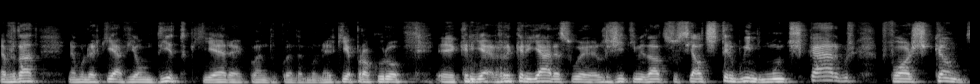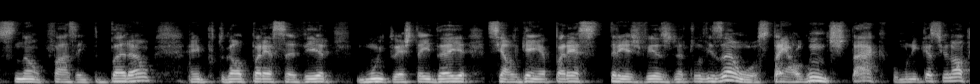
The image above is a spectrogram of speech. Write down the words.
Na verdade, na monarquia havia um dito que era, quando, quando a monarquia procurou eh, criar, recriar a sua legitimidade social distribuindo muitos cargos, foge cão se não fazem-te barão. Em Portugal parece haver muito esta ideia, se alguém aparece três vezes na televisão ou se tem algum destaque comunicacional,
